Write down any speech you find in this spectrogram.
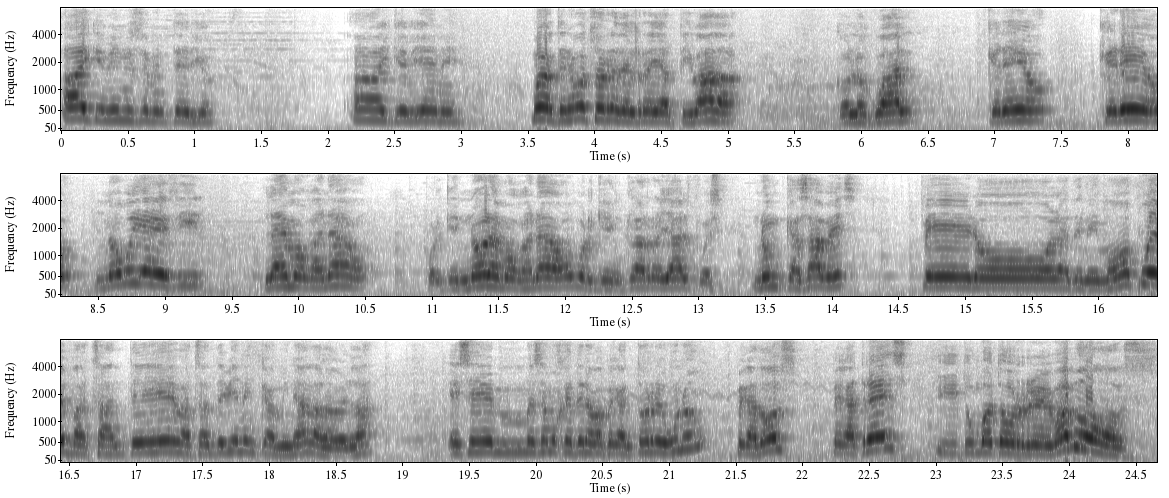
Ay, que viene el cementerio. Ay, que viene. Bueno, tenemos Torre del Rey activada. Con lo cual, creo, creo, no voy a decir la hemos ganado, porque no la hemos ganado, porque en Clash Royale pues nunca sabes, pero la tenemos pues bastante, bastante bien encaminada, la verdad. Ese, esa mojetera va a pegar en torre 1, pega 2, pega 3 y tumba torre. ¡Vamos!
